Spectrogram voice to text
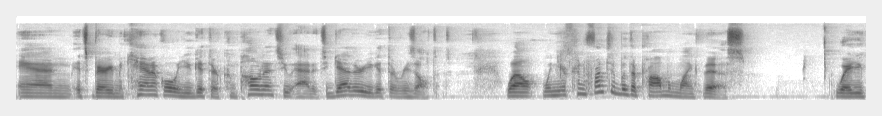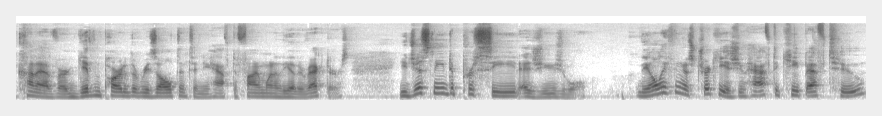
and it's very mechanical. You get their components, you add it together, you get the resultant. Well, when you're confronted with a problem like this, where you kind of are given part of the resultant and you have to find one of the other vectors, you just need to proceed as usual. The only thing that's tricky is you have to keep F2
